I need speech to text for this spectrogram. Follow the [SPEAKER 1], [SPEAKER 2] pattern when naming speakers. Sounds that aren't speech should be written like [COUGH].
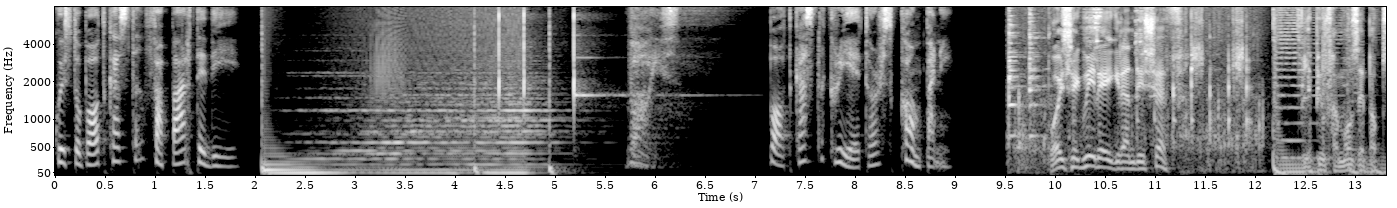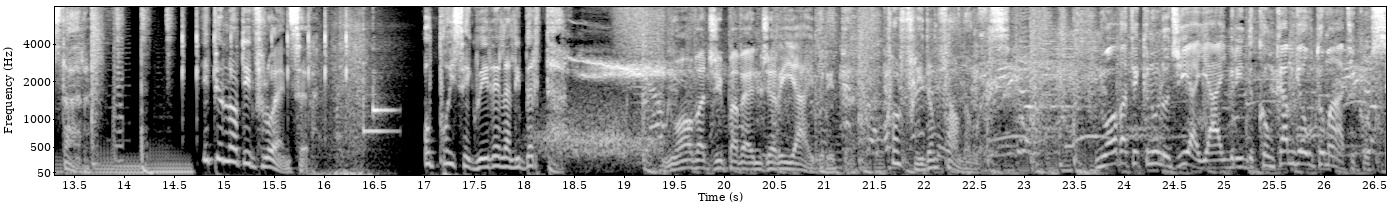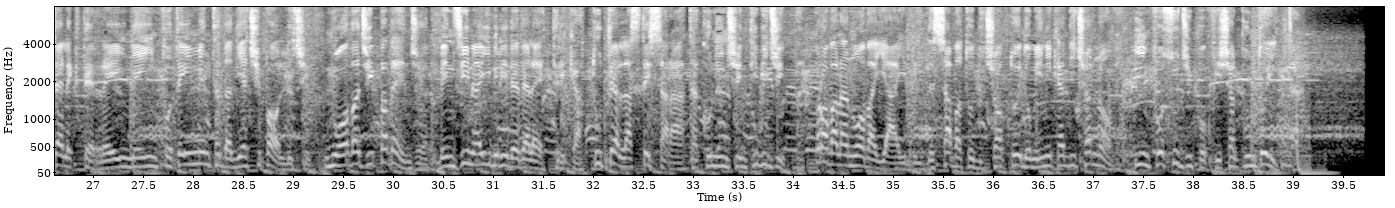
[SPEAKER 1] Questo podcast fa parte di Voice Podcast Creators Company.
[SPEAKER 2] Vuoi seguire i grandi chef? Le più famose pop star? I più noti influencer? O puoi seguire la libertà? Nuova Jeep Avenger e-Hybrid for Freedom Followers.
[SPEAKER 3] Nuova tecnologia hybrid con cambio automatico, select terrain e infotainment da 10 pollici. Nuova Jeep Avenger, benzina ibrida ed elettrica, tutte alla stessa rata con incentivi Jeep. Prova la nuova hybrid sabato 18 e domenica 19. Info su jeepofficial.it.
